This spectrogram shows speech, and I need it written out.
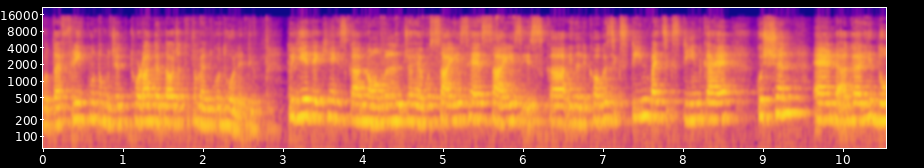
होता है फ्रीक हूँ तो मुझे थोड़ा गंदा हो जाता है तो मैं इनको धो लेती हूँ। तो ये देखें, इसका नॉर्मल जो है वो साइज़ है साइज़ इसका इधर लिखा होगा 16 बाय 16 का है कुशन एंड अगर ये दो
